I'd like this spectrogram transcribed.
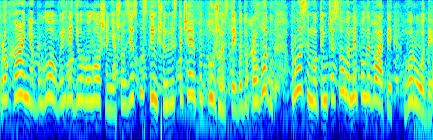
Прохання було у вигляді оголошення, що в зв'язку з тим, що не вистачає потужностей водопроводу, просимо тимчасово не поливати городи.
